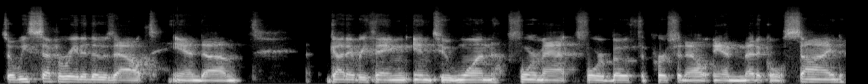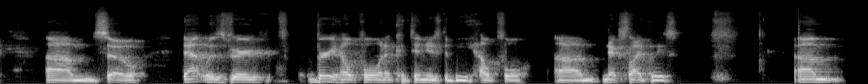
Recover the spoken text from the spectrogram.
So we separated those out and um, got everything into one format for both the personnel and medical side. Um, so that was very, very helpful, and it continues to be helpful. Um, next slide, please. Um,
